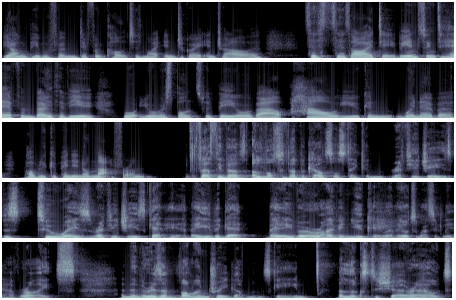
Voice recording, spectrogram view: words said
young people from different cultures might integrate into our society. It'd be interesting to hear from both of you what your response would be or about how you can win over public opinion on that front. Firstly, there's a lot of other councils taking refugees. There's two ways refugees get here. They either get they either arrive in UK where they automatically have rights, and then there is a voluntary government scheme that looks to share out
